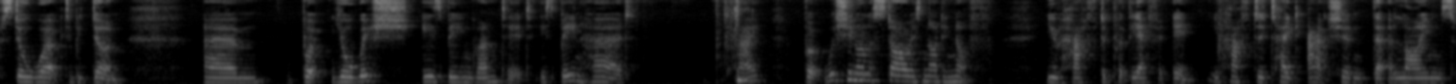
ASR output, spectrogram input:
still work to be done. Um, but your wish is being granted, it's being heard. Okay. But wishing on a star is not enough. You have to put the effort in. You have to take action that aligns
